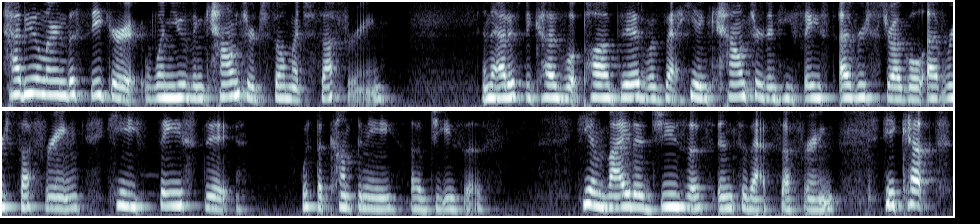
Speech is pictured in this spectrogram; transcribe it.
How do you learn the secret when you've encountered so much suffering? And that is because what Paul did was that he encountered and he faced every struggle, every suffering. He faced it with the company of Jesus. He invited Jesus into that suffering. He kept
